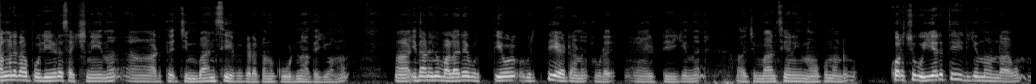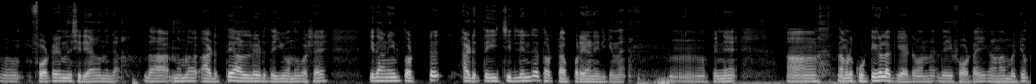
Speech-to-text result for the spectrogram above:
അങ്ങനെ ആ പുലിയുടെ സെക്ഷനിൽ നിന്ന് അടുത്ത ചിമ്പാൻസിയൊക്കെ കിടക്കുന്ന കൂടിനകത്തേക്ക് വന്നു. ഇതാണെങ്കിലും വളരെ വൃത്തിയോ വൃത്തിയായിട്ടാണ് ഇവിടെ ഇട്ടിരിക്കുന്നത്. ചിമ്പാൻസി ആണെങ്കിൽ നോക്കുന്നുണ്ട്. കുറച്ച് ഉയരത്തിൽ ഇരിക്കുന്നുണ്ടാകും ഫോട്ടോയൊന്നും ശരിയാകുന്നില്ല. ഇതാ നമ്മൾ അടുത്ത ആളുടെ അടുത്തേക്ക് വന്നു. പക്ഷേ ഇതാണെങ്കിൽ തൊട്ട് അടുത്ത ഈ ചില്ലിന്റെ തൊട്ടപ്പുറയാണ് ഇരിക്കുന്നത്. പിന്നെ നമ്മൾ കുട്ടികളൊക്കെ ആയിട്ട് വന്ന് ഇത് ഈ ഫോട്ടോയിൽ കാണാൻ പറ്റും.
